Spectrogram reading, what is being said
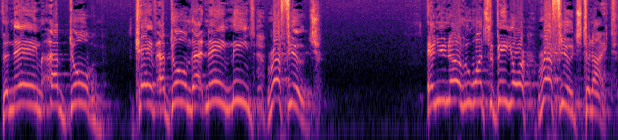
The name Abdul Cave Adullam, that name means refuge. And you know who wants to be your refuge tonight.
